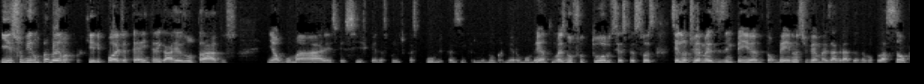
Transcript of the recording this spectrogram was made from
e isso vira um problema, porque ele pode até entregar resultados em alguma área específica das políticas públicas em, num primeiro momento, mas no futuro, se as pessoas, se ele não estiver mais desempenhando tão bem, não estiver mais agradando a população,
